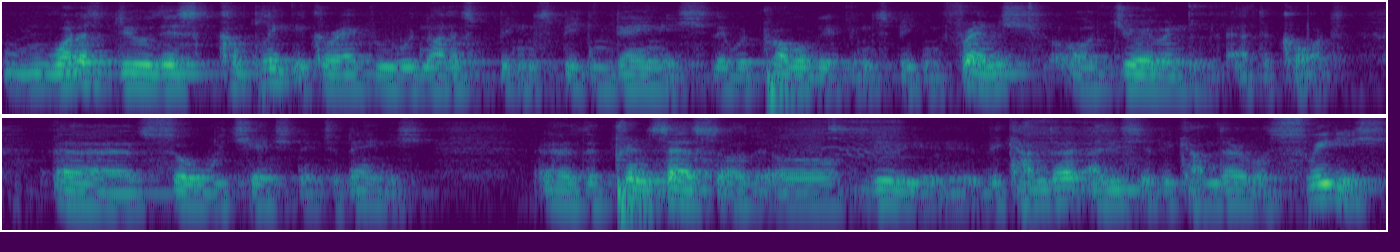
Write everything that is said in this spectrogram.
wanted to do this completely correct, we would not have been speaking Danish. They would probably have been speaking French or German at the court. Uh, so we changed it into Danish. Uh, the princess, or, or Vikander, Alicia Vikander, was Swedish,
